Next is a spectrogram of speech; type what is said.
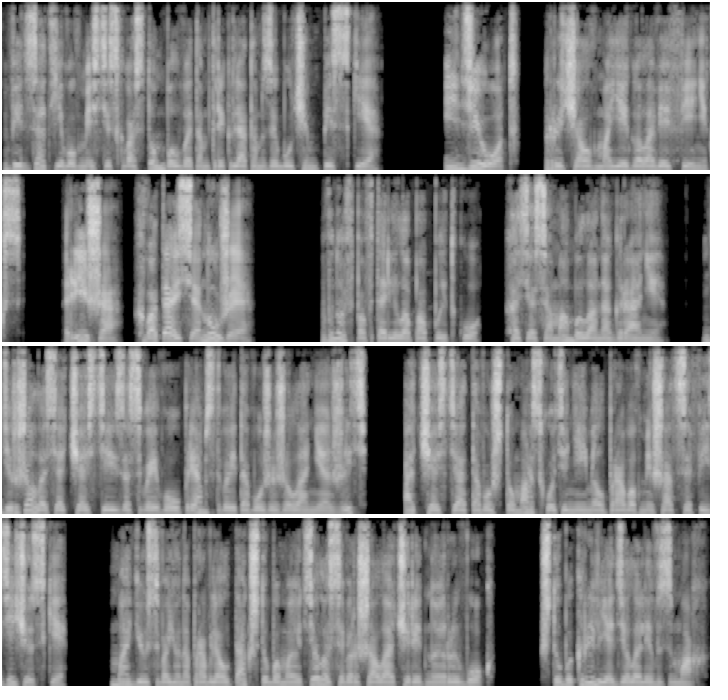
Ведь зад его вместе с хвостом был в этом треклятом зыбучем песке. «Идиот!» — рычал в моей голове Феникс. «Риша, хватайся, ну же!» Вновь повторила попытку, хотя сама была на грани. Держалась отчасти из-за своего упрямства и того же желания жить, отчасти от того, что Марс хоть и не имел права вмешаться физически, магию свою направлял так, чтобы мое тело совершало очередной рывок, чтобы крылья делали взмах.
